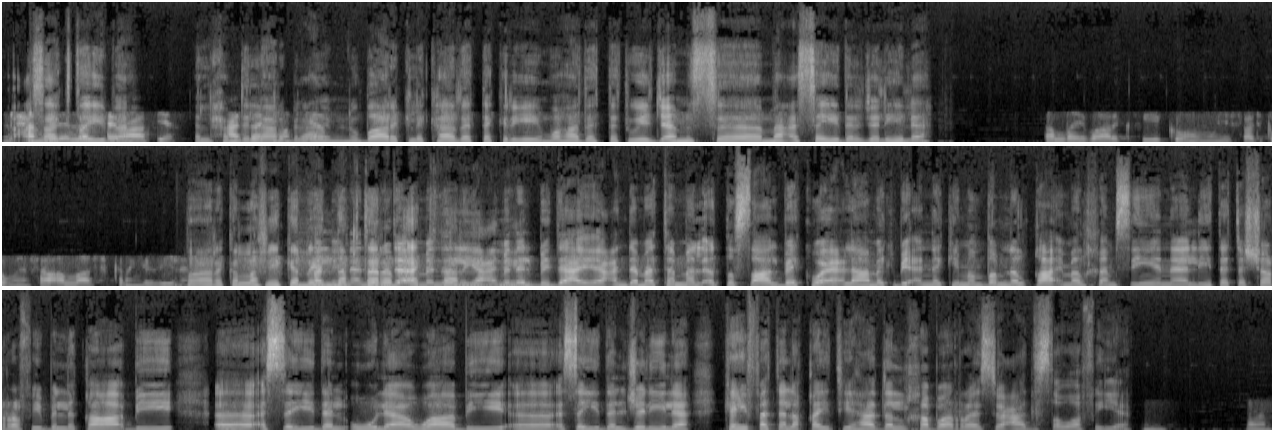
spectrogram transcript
عساك طيبة. الحمد لله رب العالمين. نبارك لك هذا التكريم وهذا التتويج أمس مع السيدة الجليلة. الله يبارك فيكم ويسعدكم إن شاء الله. شكرا جزيلا. بارك الله فيك. نريد نقترب أكثر من يعني. من البداية. عندما تم الاتصال بك وإعلامك بأنك من ضمن القائمة الخمسين لتتشرفي باللقاء بالسيده الأولى وبالسيده الجليلة كيف تلقيت هذا الخبر سعاد الصوافية؟ نعم.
